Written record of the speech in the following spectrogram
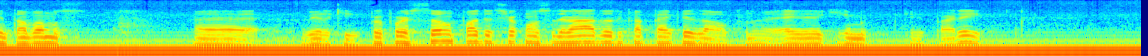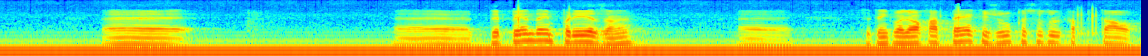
Então vamos é, ver aqui. Proporção pode ser considerada de capex alto. Né? É aqui que me, me parei. É, é, depende da empresa, né? É, você tem que olhar o capex junto com a estrutura capital,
